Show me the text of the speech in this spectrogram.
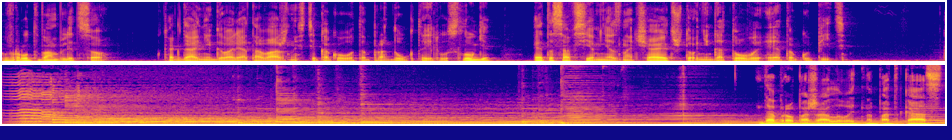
врут вам в лицо. Когда они говорят о важности какого-то продукта или услуги, это совсем не означает, что они готовы это купить. Добро пожаловать на подкаст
